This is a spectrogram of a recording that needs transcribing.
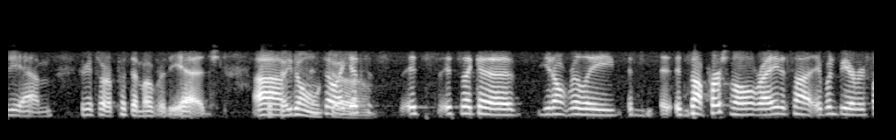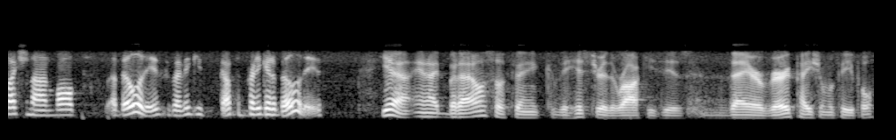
GM who can sort of put them over the edge. Um, but they don't. so uh, I guess it's it's it's like a you don't really it's it's not personal, right? It's not it wouldn't be a reflection on Walt's abilities because I think he's got some pretty good abilities. Yeah, and I but I also think the history of the Rockies is they are very patient with people,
